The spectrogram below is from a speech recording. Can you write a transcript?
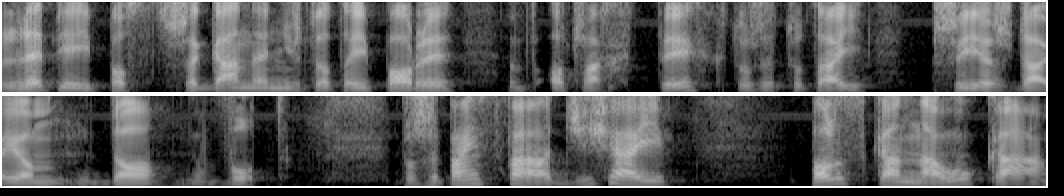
lepiej postrzegane niż do tej pory w oczach tych, którzy tutaj przyjeżdżają do wód. Proszę Państwa, dzisiaj polska nauka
